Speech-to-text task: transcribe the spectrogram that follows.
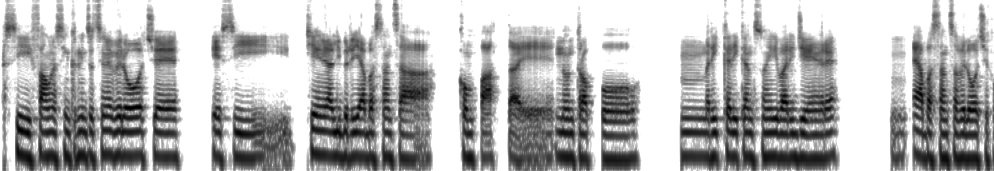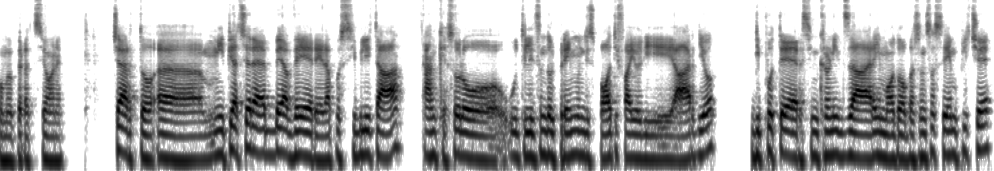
si fa una sincronizzazione veloce e si tiene la libreria abbastanza compatta e non troppo mh, mm, ricca di canzoni di vari genere, mh, è abbastanza veloce come operazione. Certo, eh, mi piacerebbe avere la possibilità, anche solo utilizzando il premium di Spotify o di Ardio, di poter sincronizzare in modo abbastanza semplice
